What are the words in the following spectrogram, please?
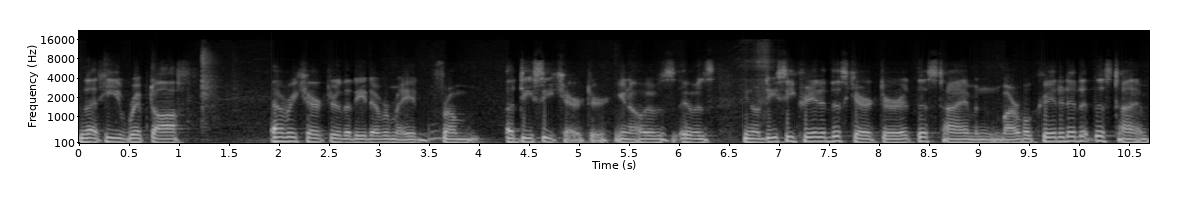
that he ripped off every character that he'd ever made from a DC character. You know, it was it was you know DC created this character at this time and Marvel created it at this time.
